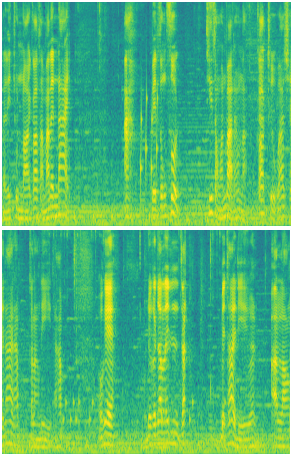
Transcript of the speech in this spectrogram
อันนี้ทุนน้อยก็สามารถเล่นได้ อะ เบ็ดสูงสุดที่ 2,000 บาทเท่านั้นะ ก็ถือว่าใช้ได้นะครับกำลังดีนะครับ โอเค เดี๋ยวก็จะเล่นจักเบ็ดเท่าไหร่ดีวะอะ ลอง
